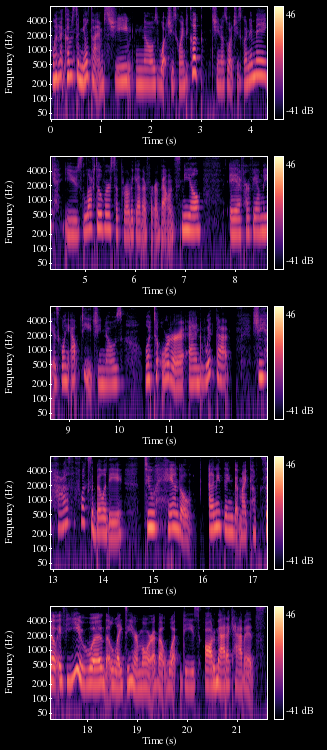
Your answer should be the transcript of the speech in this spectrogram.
When it comes to meal times, she knows what she's going to cook. She knows what she's going to make, use leftovers to throw together for a balanced meal. If her family is going out to eat, she knows what to order. And with that, she has the flexibility to handle anything that might come. So, if you would like to hear more about what these automatic habits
